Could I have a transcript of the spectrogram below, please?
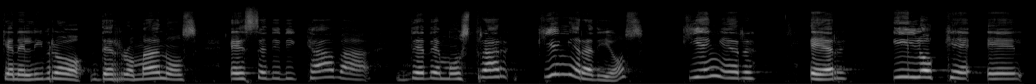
que en el libro de Romanos eh, se dedicaba de demostrar quién era Dios, quién era Él y lo que Él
